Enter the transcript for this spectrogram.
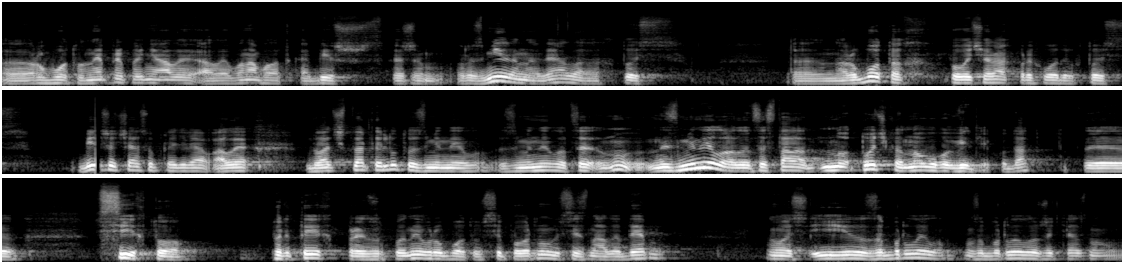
роботу не припиняли, але вона була така більш, скажімо, розмірена, вяла. Хтось е, на роботах по вечорах приходив, хтось більше часу приділяв. Але 24 лютого змінило. Змінило це, ну, не змінило, але це стала точка нового відліку. Да? Тобто, е, всі, хто притих, призупинив роботу, всі повернули, всі знали, де ми. Ось, і забурлило, забурлило життя знову.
